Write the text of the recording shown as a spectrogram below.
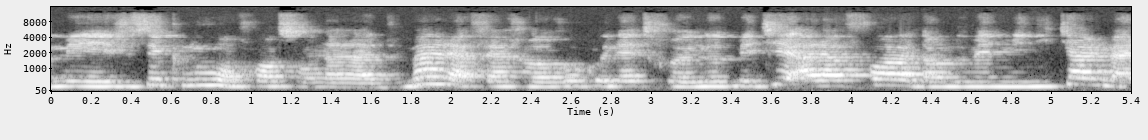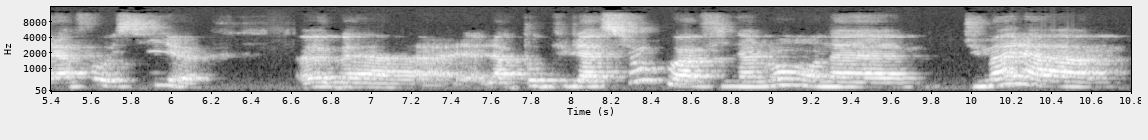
mais je sais que nous, en France, on a du mal à faire reconnaître notre métier, à la fois dans le domaine médical, mais à la fois aussi euh, euh, bah, la population. Quoi. Finalement, on a du mal à,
